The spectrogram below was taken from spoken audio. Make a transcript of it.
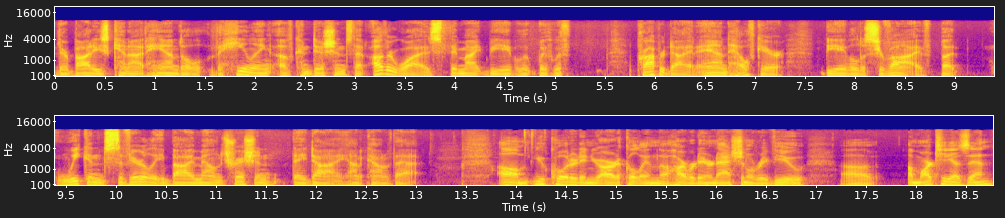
their bodies cannot handle the healing of conditions that otherwise they might be able, to, with, with proper diet and health care, be able to survive. But weakened severely by malnutrition, they die on account of that. Um, you quoted in your article in the Harvard International Review uh, Amartya Sen,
